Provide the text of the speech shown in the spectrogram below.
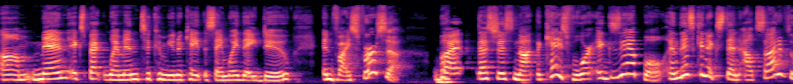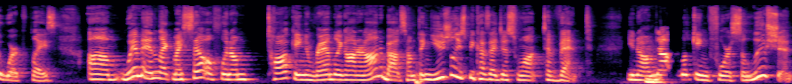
Um, men expect women to communicate the same way they do, and vice versa. But that's just not the case. For example, and this can extend outside of the workplace, um, women like myself, when I'm talking and rambling on and on about something, usually it's because I just want to vent. You know, I'm hmm. not looking for a solution.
